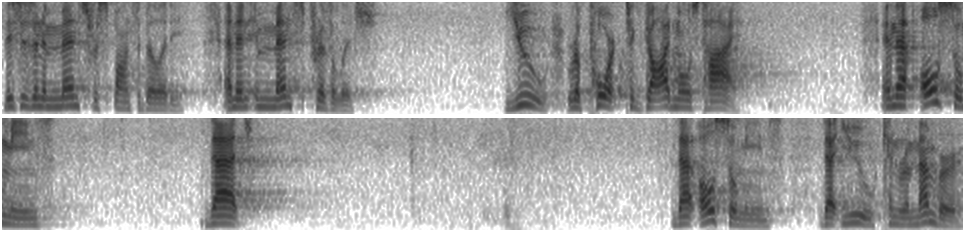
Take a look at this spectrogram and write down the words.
This is an immense responsibility and an immense privilege. You report to God Most High. And that also means that that also means that you can remember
